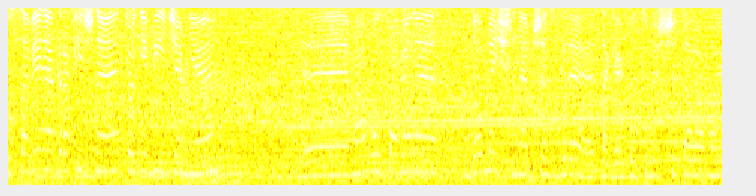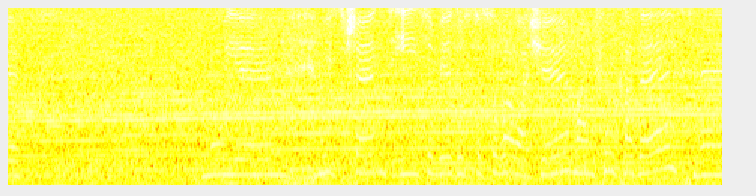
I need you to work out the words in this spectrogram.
Ustawienia graficzne to nie bijcie mnie. E, mam ustawione domyślne przez grę, tak jakby sobie szczytała moje moje, mój sprzęt i sobie dostosowała się. Mam Full HD. Eee,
